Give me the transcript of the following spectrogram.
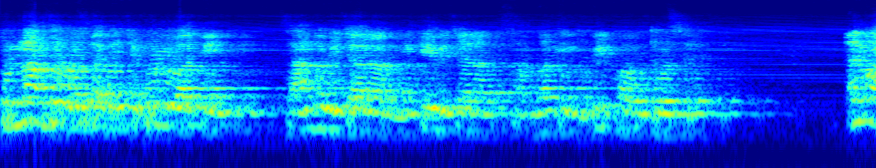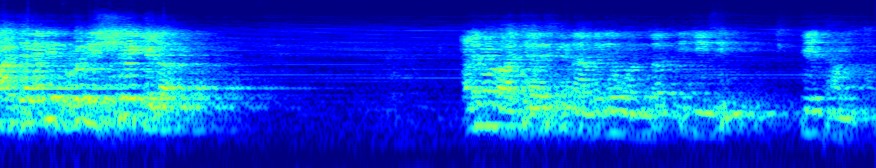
पुन्हा आमचे गोसावी चिपळी वाती सांग विचारा मिठी विचारा सांगा की दुरी पाहू असे आणि मग आचार्याने दृढ निश्चय केला. आणि मग आचार्य श्री म्हणतात की जी जी हे थांबतो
